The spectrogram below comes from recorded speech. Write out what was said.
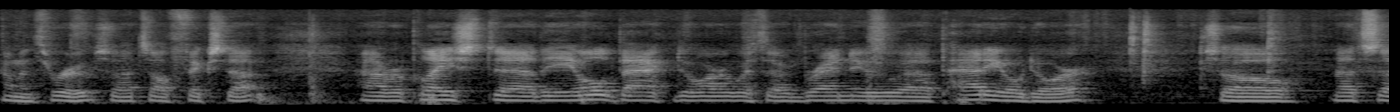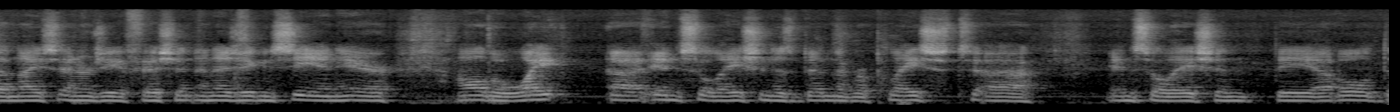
coming through. So that's all fixed up. Uh, replaced uh, the old back door with a brand new uh, patio door. So that's a nice energy efficient. And as you can see in here, all the white uh, insulation has been the replaced uh, insulation. The uh, old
